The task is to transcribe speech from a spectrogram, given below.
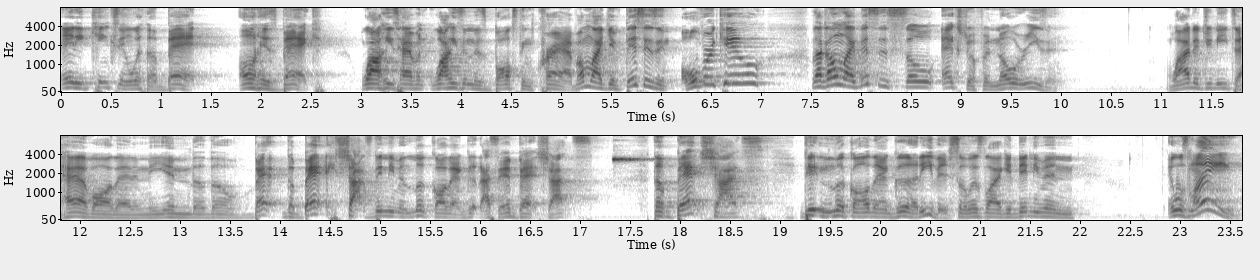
Eddie Kingston with a bat on his back while he's having while he's in this Boston Crab. I'm like, if this isn't overkill, like I'm like, this is so extra for no reason. Why did you need to have all that? in the end? the the bat the bat shots didn't even look all that good. I said bat shots. The bat shots didn't look all that good either. So it's like it didn't even. It was lame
